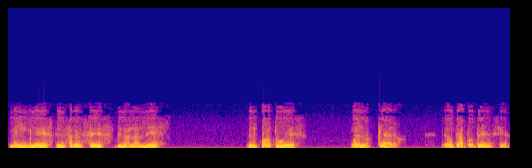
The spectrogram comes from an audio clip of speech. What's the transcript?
del inglés, del francés, del holandés, del portugués, bueno, claro, la otra potencia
